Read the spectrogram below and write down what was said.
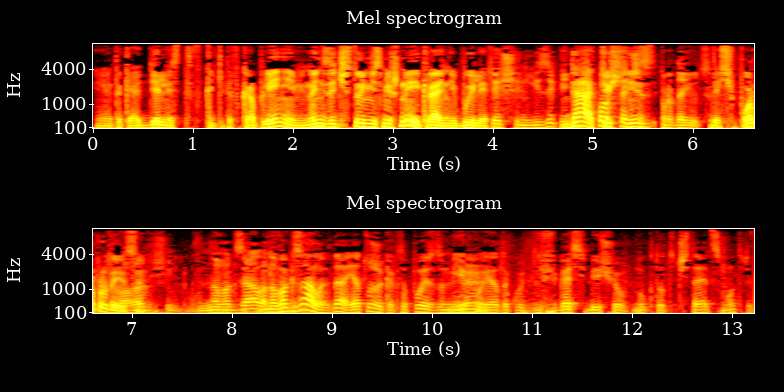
И такая отдельность в- какие-то вкраплениями, но они зачастую не смешные крайне были. Тещин язык. они Да, до сих пор, тещин кстати, продаются. До сих пор продаются. Да, На вокзалах. На вокзалах, да. Я тоже как-то поездом ехал, я такой, нифига себе еще, ну, кто-то читает, смотрит.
